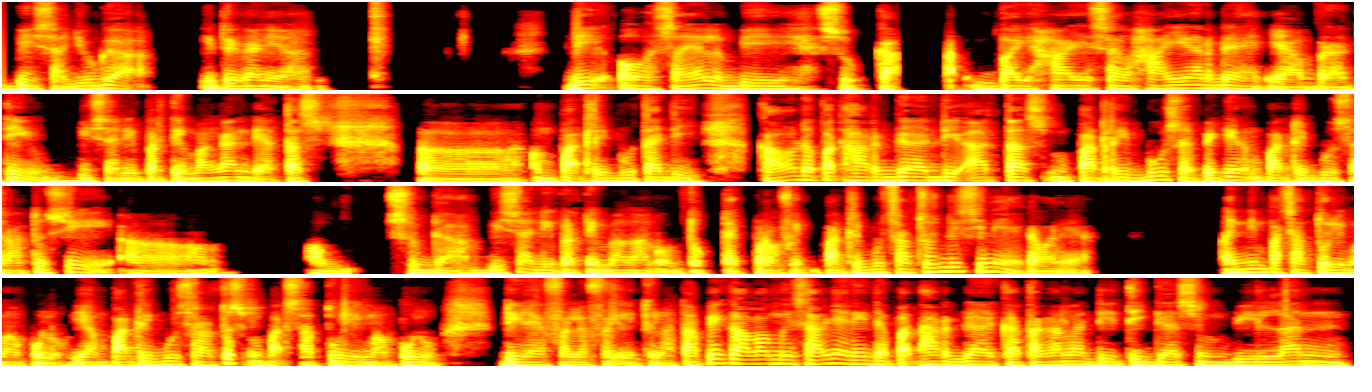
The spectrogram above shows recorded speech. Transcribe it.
bisa juga gitu kan ya. Jadi oh saya lebih suka buy high sell higher deh. Ya berarti bisa dipertimbangkan di atas uh, eh, 4000 tadi. Kalau dapat harga di atas 4000 saya pikir 4100 sih uh, oh, sudah bisa dipertimbangkan untuk take profit. 4100 di sini ya kawan ya ini 4150 yang 4100 4150 di level-level itulah. Tapi kalau misalnya ini dapat harga katakanlah di 3900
